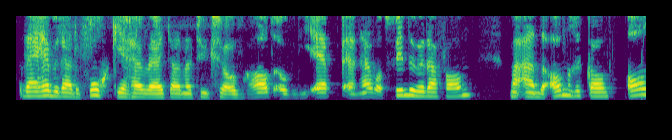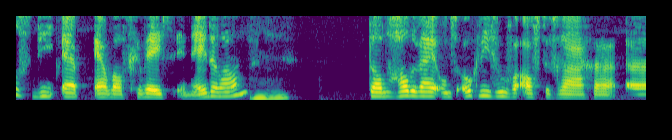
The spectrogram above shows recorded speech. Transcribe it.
wij hebben daar de vorige keer hebben wij het daar natuurlijk zo over gehad, over die app en hè, wat vinden we daarvan. Maar aan de andere kant, als die app er was geweest in Nederland, Mhm. dan hadden wij ons ook niet hoeven af te vragen eh,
